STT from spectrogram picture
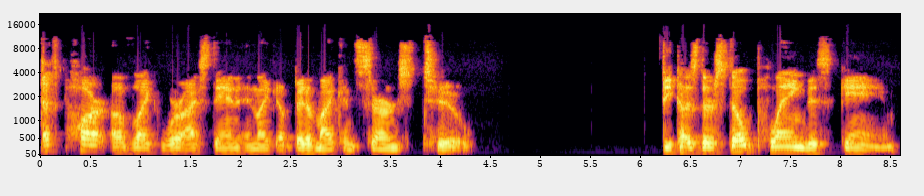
that's part of like where I stand and like a bit of my concerns too. Because they're still playing this game,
